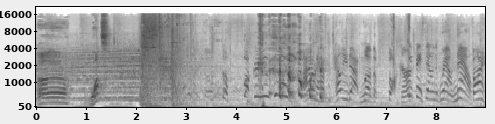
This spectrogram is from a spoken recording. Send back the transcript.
Uh, what? What the fuck are you doing? I don't have to tell you that, motherfucker. Keep face down on the ground now. Fine,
